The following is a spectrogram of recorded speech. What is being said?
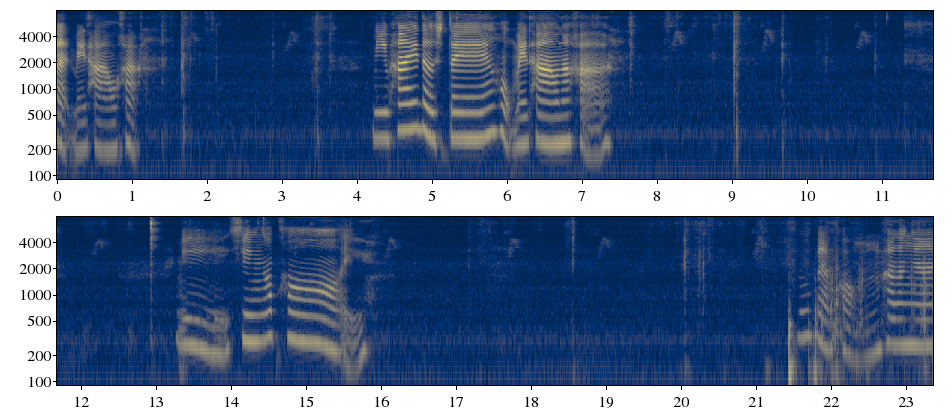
8ไม้เท้าค่ะ มีไพ่เดอะสเตงหกไม้เท้านะคะ มี King of Coin รูปแบบของพลังงาน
